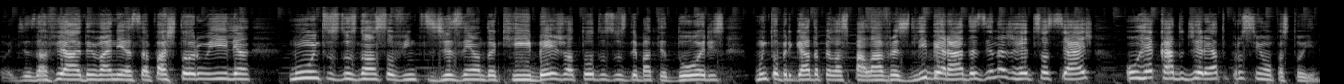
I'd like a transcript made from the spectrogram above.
Foi desafiado, hein, Vanessa? Pastor William, muitos dos nossos ouvintes dizendo aqui, beijo a todos os debatedores, muito obrigada pelas palavras liberadas e nas redes sociais, um recado direto para o senhor, Pastor William.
